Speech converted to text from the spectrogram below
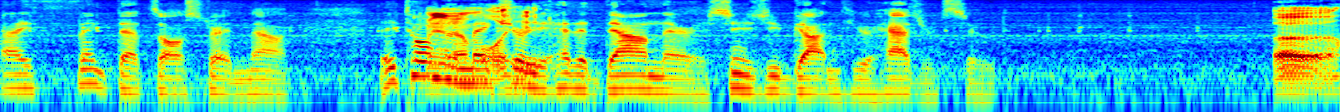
I think that's all straightened out. They told I mean, me to I'm make sure you headed down there as soon as you got into your hazard suit. Uh.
